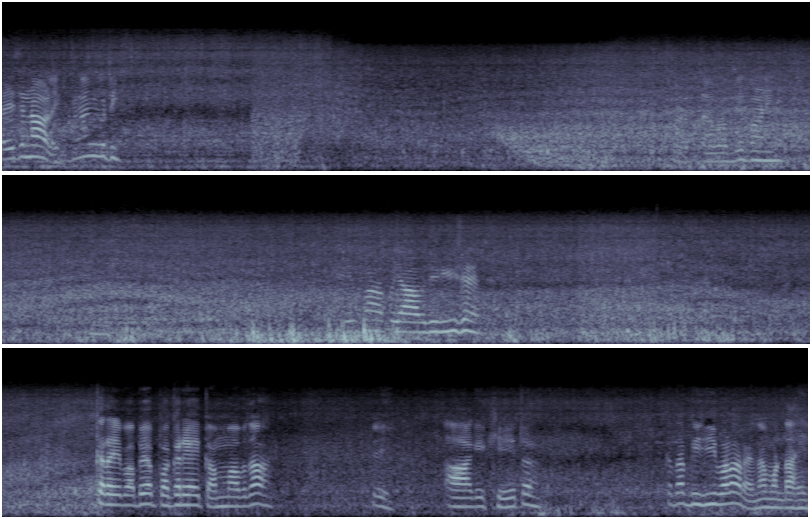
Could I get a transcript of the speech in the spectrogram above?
ਅਜੇ ਚ ਨਹਾ ਲੈ ਹਨਾ ਵੀ ਵੱਡੀ। ਛੱਡਤਾ ਬਾਬੇ ਪਾਣੀ। ਇਹ ਭਾ ਪੰਜਾਬ ਦੀ ਰੀਸ ਹੈ। ਕਰੇ ਬਾਬੇ ਆਪਾਂ ਕਰਿਆ ਇਹ ਕੰਮ ਆਪਦਾ। ਤੇ ਆ ਕੇ ਖੇਤ। ਕਦਾ ਬਿਜ਼ੀ ਵਾਲਾ ਰਹਿੰਦਾ ਮੁੰਡਾ ਇਹ।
